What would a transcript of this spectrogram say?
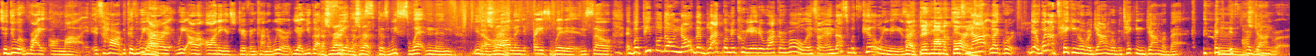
to do it right online. It's hard because we Right. are we are audience driven kind of. We are yeah. You got to That's right, feel that's us right. because we sweating and you know That's right. all in your face with it. And so, but people don't know that black women created rock and roll, and so and that's what's killing me. It's Right, like Big Mama Thornton. It's not like we're yeah we're not taking over genre. We're taking genre back. it's our genre.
